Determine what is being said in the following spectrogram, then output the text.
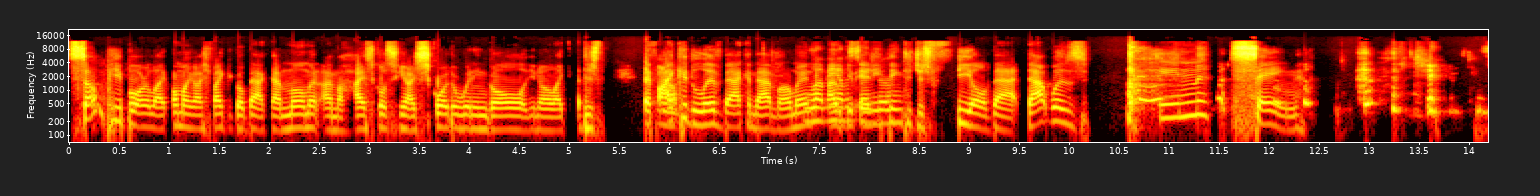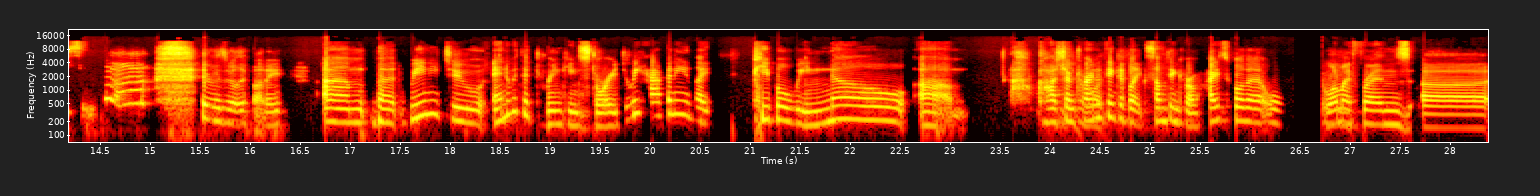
some people are like, oh my gosh, if I could go back that moment, I'm a high school senior, I scored the winning goal, you know, like just if I Well, could live back in that moment, let me I have would a give seizure. anything to just feel that. That was insane. it was really funny. Um, but we need to end with a drinking story. Do we have any like people we know? Um, oh gosh, I'm trying to think of like something from high school that. One of my friends uh,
